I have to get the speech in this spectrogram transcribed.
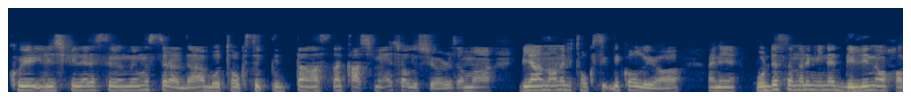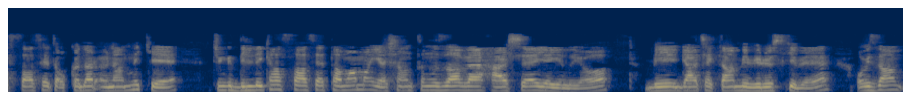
queer ilişkilere sığındığımız sırada bu toksiklikten aslında kaçmaya çalışıyoruz ama bir yandan da bir toksiklik oluyor. Hani burada sanırım yine dilin o hassasiyeti o kadar önemli ki çünkü dildeki hassasiyet tamamen yaşantımıza ve her şeye yayılıyor. Bir gerçekten bir virüs gibi. O yüzden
